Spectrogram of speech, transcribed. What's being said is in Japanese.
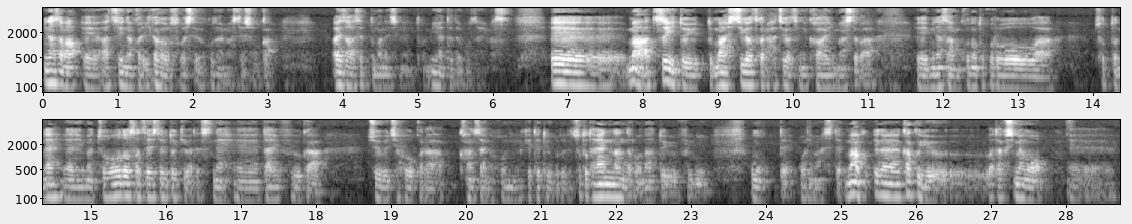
皆様、えー、暑い中いかがお過ごしでございますでしょうか？相沢セットマネジメント宮田でございます。えー、まあ暑いと言って、まあ、7月から8月に変わりましたが、えー、皆さんこのところはちょっとね、えー、今ちょうど撮影している時はですね、えー、台風が中部地方から関西の方に抜けてということでちょっと大変なんだろうなというふうに思っておりましてまあ、えー、各有私めも、えー、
